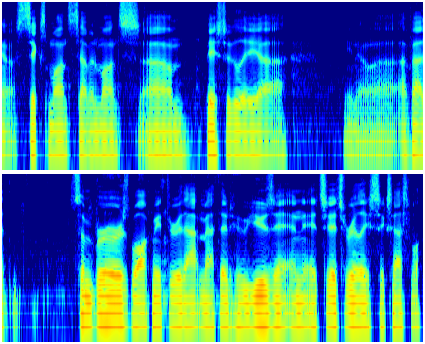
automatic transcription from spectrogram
know, six months, seven months. Um, basically, uh, you know, uh, I've had some brewers walk me through that method who use it, and it's it's really successful.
